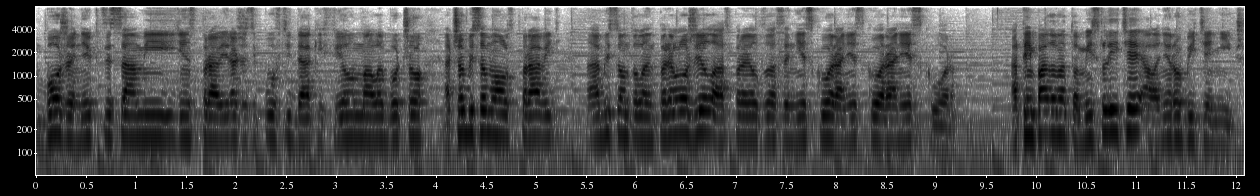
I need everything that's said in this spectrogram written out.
bože, nechce sa mi, idem spraviť, radšej si pustiť nejaký film alebo čo a čo by som mohol spraviť, aby som to len preložil a spravil to zase neskôr a neskôr a neskôr. A tým pádom na to myslíte, ale nerobíte nič.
